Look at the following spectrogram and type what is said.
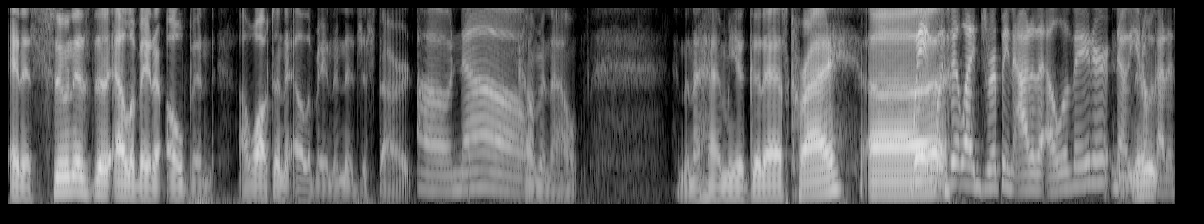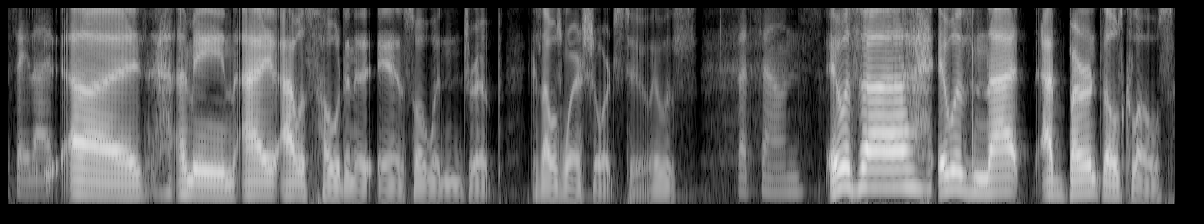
And as soon as the elevator opened, I walked on the elevator, and it just started Oh no. coming out. And then I had me a good ass cry. Uh, Wait, was it like dripping out of the elevator? No, you don't was- gotta say that. Uh, I mean, I I was holding it in so it wouldn't drip because I was wearing shorts too. It was That sounds. it was uh it was not. I burned those clothes,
